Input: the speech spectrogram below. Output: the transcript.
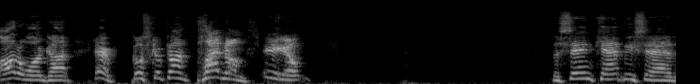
Ottawa got, here, Ghost of Krypton Platinums. Here you go. The same can't be said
